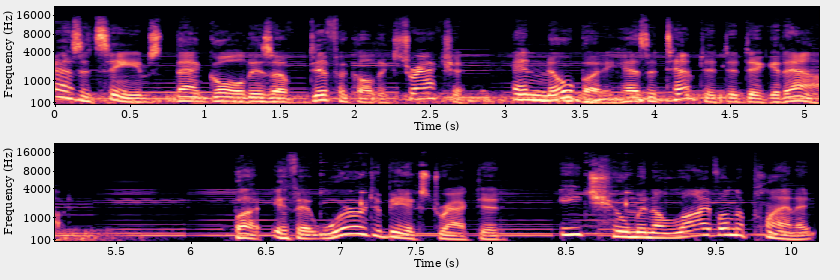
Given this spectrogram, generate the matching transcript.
As it seems, that gold is of difficult extraction, and nobody has attempted to dig it out. But if it were to be extracted, each human alive on the planet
